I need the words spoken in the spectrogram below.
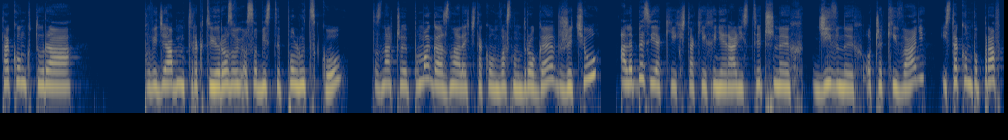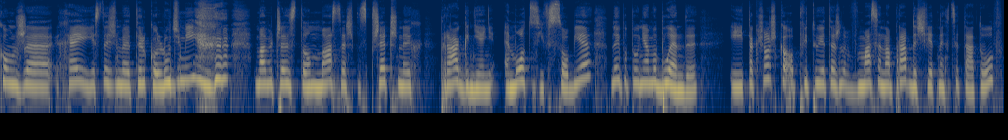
taką, która powiedziałabym traktuje rozwój osobisty po ludzku, to znaczy pomaga znaleźć taką własną drogę w życiu, ale bez jakichś takich nierealistycznych, dziwnych oczekiwań i z taką poprawką, że hej, jesteśmy tylko ludźmi, mamy często masę sprzecznych pragnień, emocji w sobie, no i popełniamy błędy. I ta książka obfituje też w masę naprawdę świetnych cytatów.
